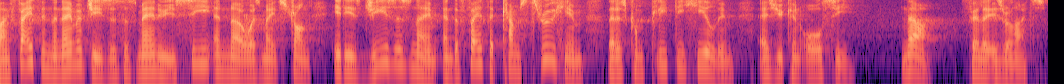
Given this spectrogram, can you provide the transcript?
By faith in the name of Jesus, this man who you see and know was made strong. It is Jesus' name and the faith that comes through him that has completely healed him, as you can all see. Now, fellow Israelites,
